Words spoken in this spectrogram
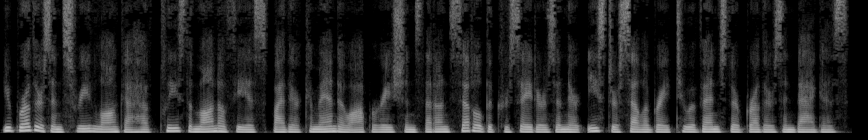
You brothers in Sri Lanka have pleased the monotheists by their commando operations that unsettled the Crusaders and their Easter celebrate to avenge their brothers in Baghuz.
